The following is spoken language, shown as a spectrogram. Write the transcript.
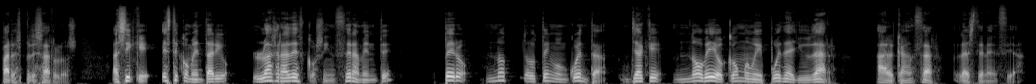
para expresarlos. Así que este comentario lo agradezco sinceramente, pero no lo tengo en cuenta, ya que no veo cómo me puede ayudar a alcanzar la excelencia.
